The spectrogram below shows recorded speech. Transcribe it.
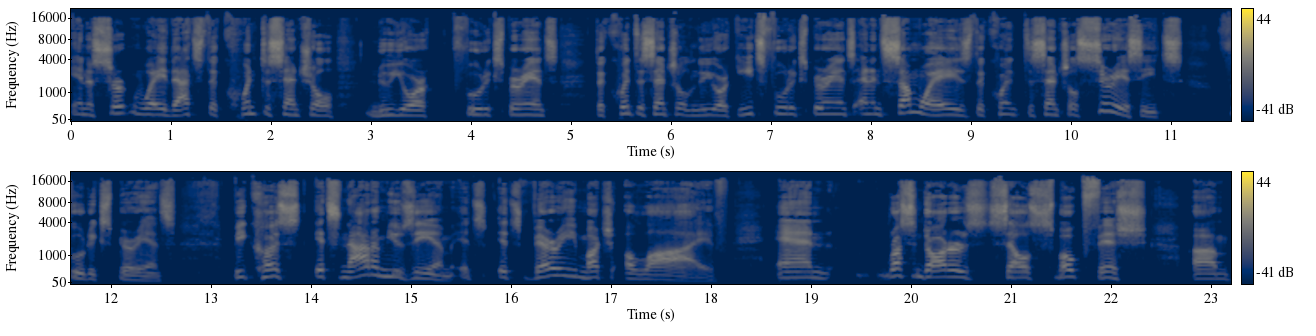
in a certain way that's the quintessential new york food experience the quintessential New York Eats food experience, and in some ways, the quintessential Serious Eats food experience. Because it's not a museum, it's, it's very much alive. And Russ and Daughters sells smoked fish. Um,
